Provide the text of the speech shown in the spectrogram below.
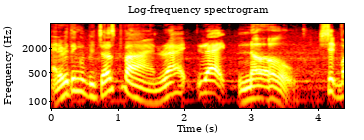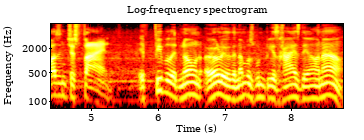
and everything will be just fine, right? Right? No, shit wasn't just fine. If people had known earlier, the numbers wouldn't be as high as they are now.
